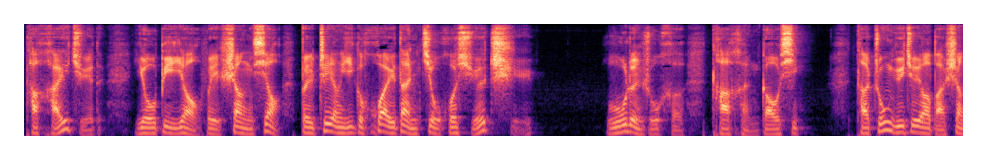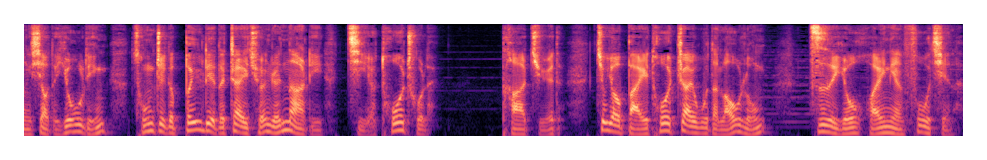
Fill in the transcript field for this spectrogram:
他还觉得有必要为上校被这样一个坏蛋救活雪耻。无论如何，他很高兴，他终于就要把上校的幽灵从这个卑劣的债权人那里解脱出来。他觉得就要摆脱债务的牢笼，自由怀念父亲了。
